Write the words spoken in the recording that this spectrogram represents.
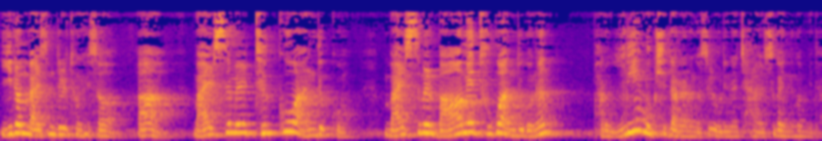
이런 말씀들을 통해서 아 말씀을 듣고 안 듣고 말씀을 마음에 두고 안 두고는 바로 우리의 몫이다라는 것을 우리는 잘 알 수가 있는 겁니다.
